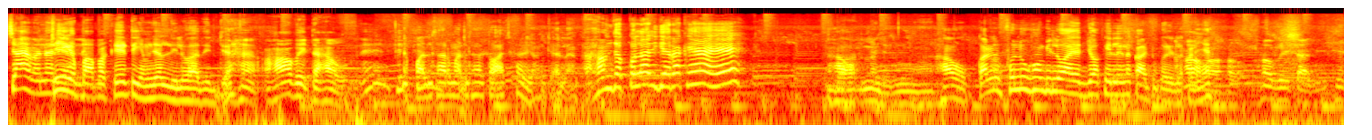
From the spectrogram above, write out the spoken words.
चाय बना ठीक है पापा केटीएम जल्दी दिलवा दीजिए। हाँ हाँ बेटा हाँ। ठीक है पल्सर मल्सर तो आजकल जान चला हम जब कलर ये रखे हैं हाँ। में ज़रूर। हाँ कल फुलू हो भी लो जो अकेले ना काटू करे हाँ लकड़ियाँ हाँ, हाँ, हाँ बेटा जी।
